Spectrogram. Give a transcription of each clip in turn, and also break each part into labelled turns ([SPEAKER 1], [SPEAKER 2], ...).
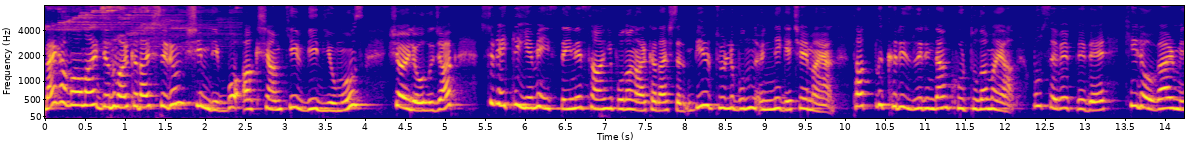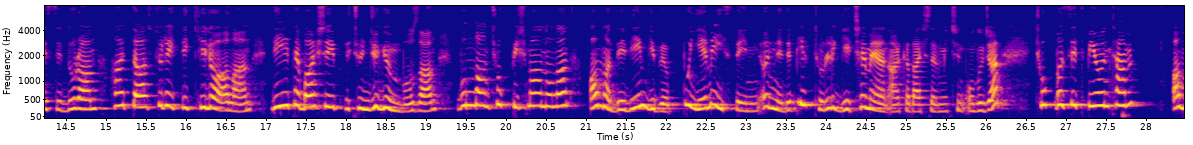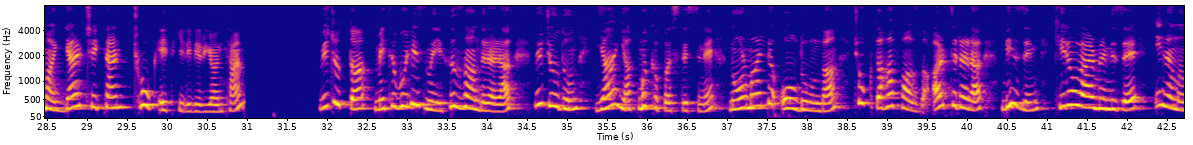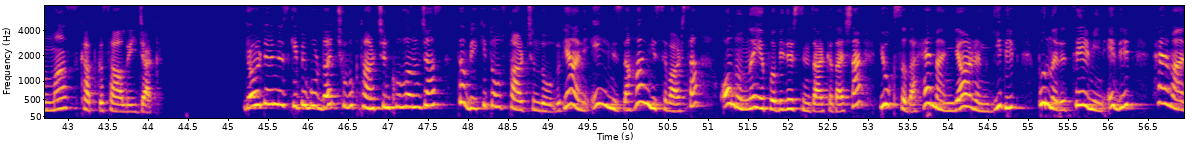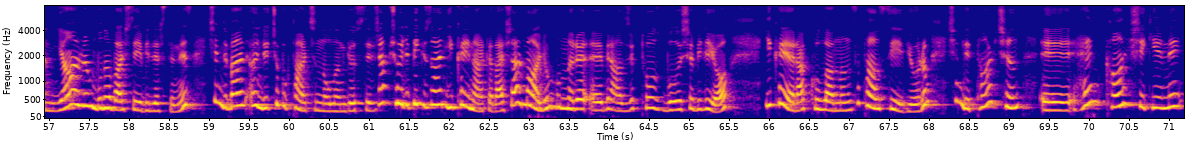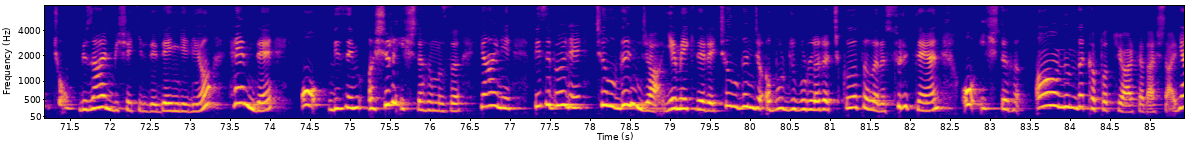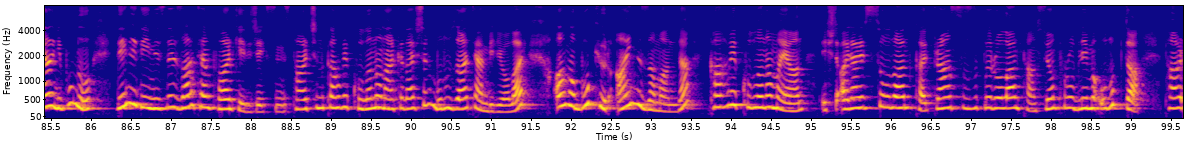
[SPEAKER 1] Merhabalar canım arkadaşlarım. Şimdi bu akşamki videomuz şöyle olacak. Sürekli yeme isteğine sahip olan arkadaşlarım bir türlü bunun önüne geçemeyen, tatlı krizlerinden kurtulamayan, bu sebeple de kilo vermesi duran, hatta sürekli kilo alan, diyete başlayıp 3. gün bozan, bundan çok pişman olan ama dediğim gibi bu yeme isteğinin önüne de bir türlü geçemeyen arkadaşlarım için olacak. Çok basit bir yöntem ama gerçekten çok etkili bir yöntem. Vücutta metabolizmayı hızlandırarak vücudun yağ yakma kapasitesini normalde olduğundan çok daha fazla artırarak bizim kilo vermemize inanılmaz katkı sağlayacak. Gördüğünüz gibi burada çubuk tarçın kullanacağız. Tabii ki toz tarçın da olur. Yani elinizde hangisi varsa onunla yapabilirsiniz arkadaşlar. Yoksa da hemen yarın gidip bunları temin edip hemen yarın buna başlayabilirsiniz. Şimdi ben önce çubuk tarçınlı olanı göstereceğim. Şöyle bir güzel yıkayın arkadaşlar. Malum bunları birazcık toz bulaşabiliyor. Yıkayarak kullanmanızı tavsiye ediyorum. Şimdi tarçın hem kan şekerini çok güzel bir şekilde dengeliyor hem de o bizim aşırı iştahımızı yani bizi böyle çılgınca yemeklere, çılgınca abur cuburlara, çikolatalara sürükleyen o iştahı anında kapatıyor arkadaşlar. Yani bunu denediğinizde zaten fark edeceksiniz. Tarçınlı kahve kullanan arkadaşlarım bunu zaten biliyorlar. Ama bu kür aynı zamanda kahve kullanamayan, işte alerjisi olan, kalp rahatsızlıkları olan, tansiyon problemi olup da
